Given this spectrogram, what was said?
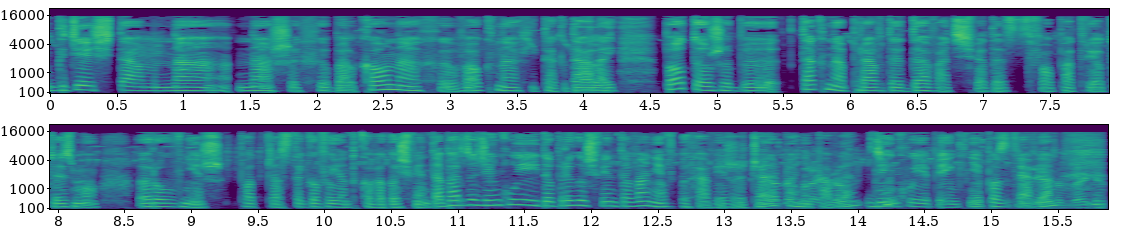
gdzieś tam na naszych balkonach, w oknach i tak dalej, po to, żeby tak naprawdę dawać świadectwo patriotyzmu również podczas tego wyjątkowego święta. Bardzo dziękuję i dobrego świętowania w Bychawie życzę, Ja dobrego. Pawle. Dziękuję pięknie, pozdrawiam. Ja.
